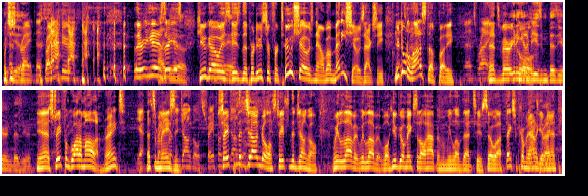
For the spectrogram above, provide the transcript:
Which is Yeah. Right, that's right, you do. there he is. I There he is. do. Hugo is, Man. is the producer for two shows now. Well, many shows actually. You're doing a lot of stuff, buddy. That's right. That's very We're going to get cool. them even busier and busier. Yeah, straight from Guatemala, right? yeah, that's straight amazing. From the jungle, straight from Straight the from jungle. the jungle, straight from the jungle. We love it. We love it. Well, Hugo makes it all happen, and we love that too. So, uh, thanks for coming out again, Brad. man.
